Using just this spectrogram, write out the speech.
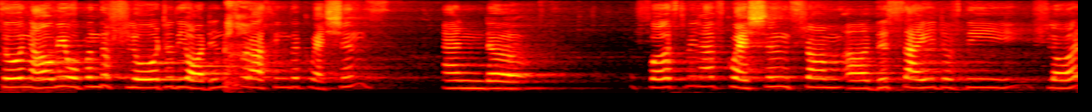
So now we open the floor to the audience for asking the questions. And uh, first we'll have questions from uh, this side of the floor.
